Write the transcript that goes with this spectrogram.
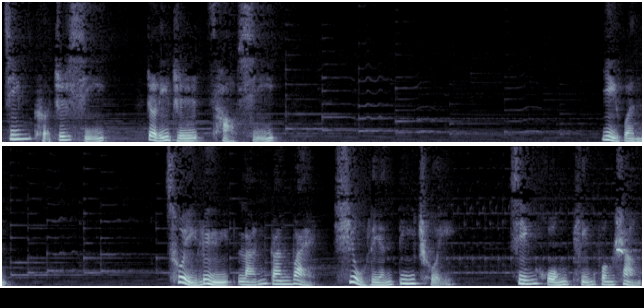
茎可知席，这里指草席。译文：翠绿栏杆外。绣帘低垂，猩红屏风上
